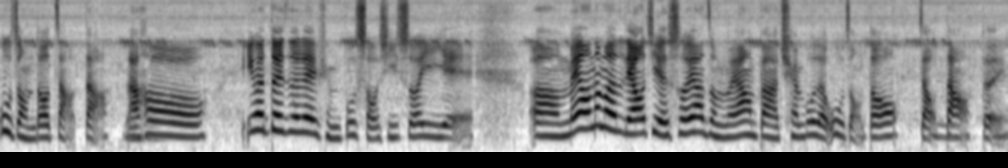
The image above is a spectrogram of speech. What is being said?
物种都找到。然后因为对这类群不熟悉，所以也嗯、呃、没有那么了解，说要怎么样把全部的物种都找到。对，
